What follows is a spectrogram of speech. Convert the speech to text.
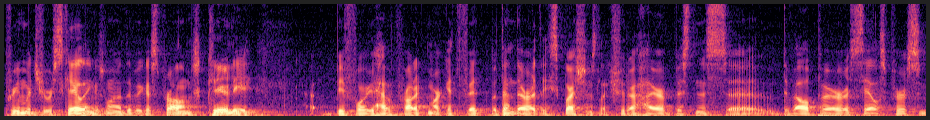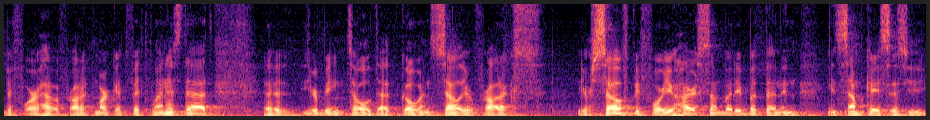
premature scaling is one of the biggest problems, clearly, before you have a product market fit. But then there are these questions like, should I hire a business uh, developer or a salesperson before I have a product market fit? When is that? Uh, you're being told that go and sell your products yourself before you hire somebody, but then in, in some cases you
